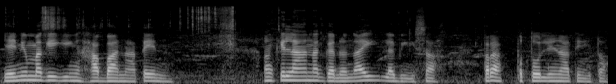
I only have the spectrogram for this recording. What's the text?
Yan yung magiging haba natin. Ang kailangan na ganun ay labing isa. Tara, putulin natin ito.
